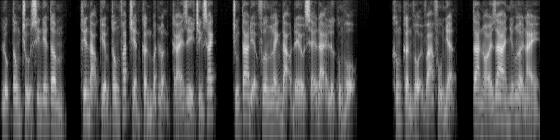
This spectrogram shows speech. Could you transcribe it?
lục tông chủ xin yên tâm, thiên đạo kiếm tông phát triển cần bất luận cái gì chính sách, chúng ta địa phương lãnh đạo đều sẽ đại lực ủng hộ. Không cần vội vã phủ nhận, ta nói ra những lời này,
